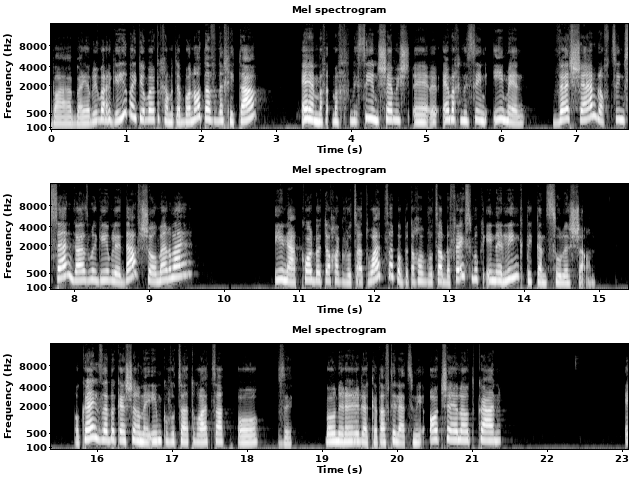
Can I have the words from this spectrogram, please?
ב, בימים הרגילים הייתי אומרת לכם, אתם בונות דף נחיתה, הם מכניסים שם, הם מכניסים אימייל ושם, לוחצים סן, ואז מגיעים לדף שאומר להם, הנה, הכל בתוך הקבוצת וואטסאפ או בתוך הקבוצה בפייסבוק, הנה לינק, תיכנסו לשם. אוקיי? זה בקשר לאם קבוצת וואטסאפ או זה. בואו נראה רגע, כתבתי לעצמי עוד שאלות כאן. Uh,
